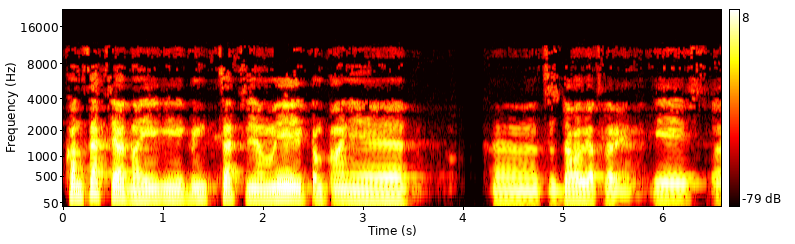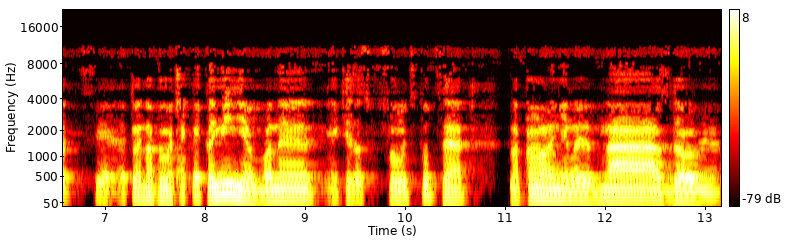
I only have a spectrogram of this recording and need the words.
Концепція одна, і концепція моєї компанії е, це здоров'я тварин. І ці- той наборчик вітамінів, вони, які застосовують тут, це направлені на- здоров'я.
